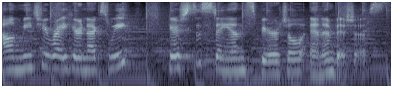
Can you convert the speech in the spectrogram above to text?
I'll meet you right here next week. Here's to staying spiritual and ambitious.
